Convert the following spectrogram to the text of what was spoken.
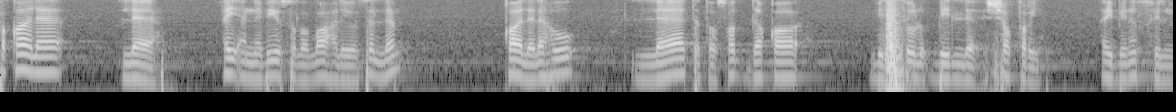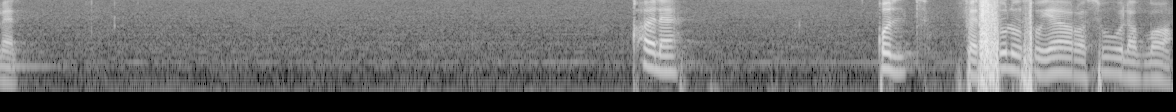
فقال لا أي النبي صلى الله عليه وسلم قال له لا تتصدق بالشطر أي بنصف المال. قال قلت فالثلث يا رسول الله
